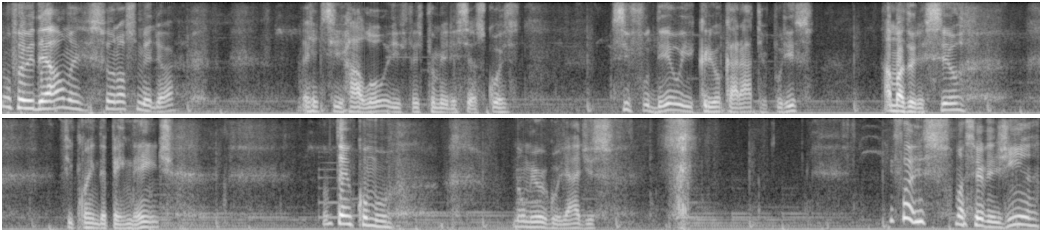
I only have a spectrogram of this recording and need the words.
Não foi o ideal, mas foi o nosso melhor. A gente se ralou e fez por merecer as coisas. Se fudeu e criou caráter por isso. Amadureceu. Ficou independente. Não tenho como não me orgulhar disso. E foi isso. Uma cervejinha.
